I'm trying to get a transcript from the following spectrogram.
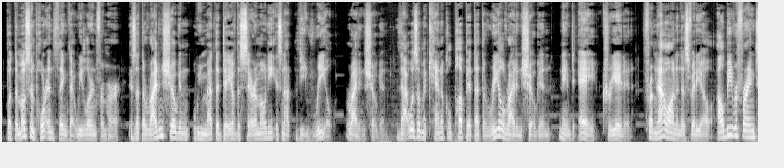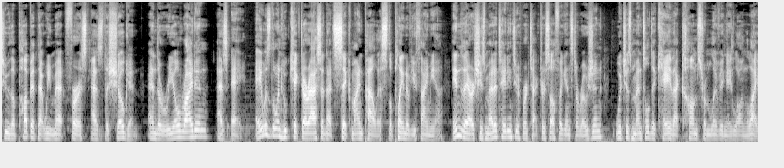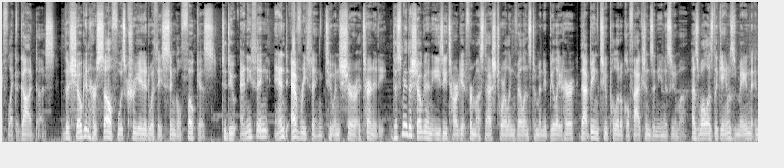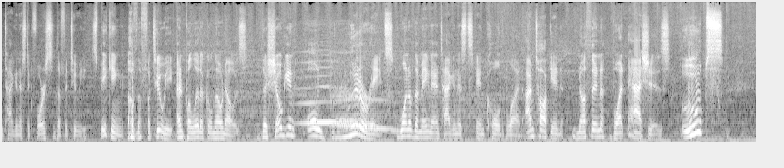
But the most important thing that we learn from her is that the Raiden Shogun we met the day of the ceremony is not the real Raiden Shogun. That was a mechanical puppet that the real Raiden Shogun, named A, created. From now on in this video, I'll be referring to the puppet that we met first as the Shogun, and the real Raiden as A. A was the one who kicked our ass in that sick mind palace, the plane of Euthymia. In there, she's meditating to protect herself against erosion, which is mental decay that comes from living a long life like a god does. The Shogun herself was created with a single focus, to do anything and everything to ensure eternity. This made the Shogun an easy target for mustache twirling villains to manipulate her, that being two political factions in Inazuma, as well as the game's main antagonistic force, the Fatui. Speaking of the Fatui and political no-nos, the Shogun obliterates one of the main antagonists in cold blood. I'm talking nothing but ashes. Oops!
